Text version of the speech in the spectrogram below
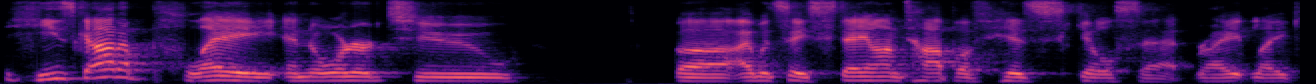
he's got to play in order to, uh, I would say, stay on top of his skill set, right? Like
